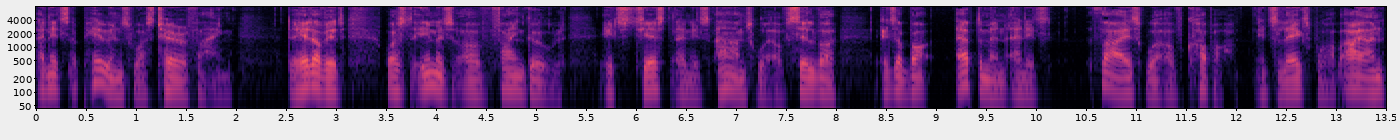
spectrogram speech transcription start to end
and its appearance was terrifying. The head of it was the image of fine gold. Its chest and its arms were of silver, its ab- abdomen and its thighs were of copper. Its legs were of iron,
